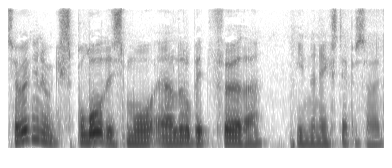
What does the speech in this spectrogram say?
So we're going to explore this more a little bit further in the next episode.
